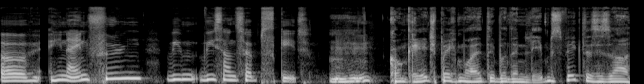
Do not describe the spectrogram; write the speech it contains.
äh, hineinfühlen, wie es einem selbst geht. Konkret sprechen wir heute über den Lebensweg. Das ist ein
